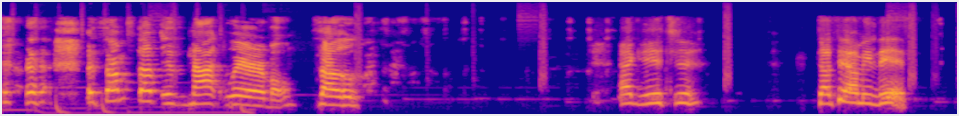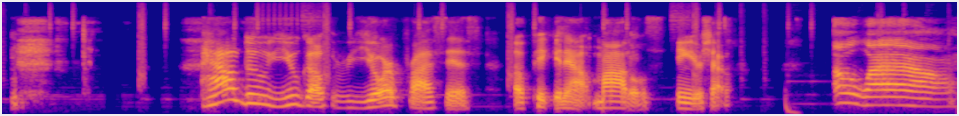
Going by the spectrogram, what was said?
but some stuff is not wearable, so I get you. So tell me this. How do you go through your process of picking out models in your show? Oh wow.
